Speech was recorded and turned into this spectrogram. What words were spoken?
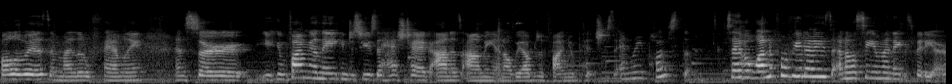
followers and my little family. And so you can find me on there, you can just use the hashtag Arna's Army and I'll be able to find your pictures and repost them. So have a wonderful few days and I'll see you in my next video.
